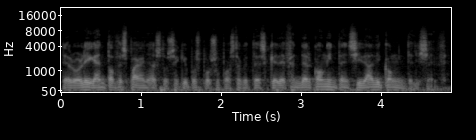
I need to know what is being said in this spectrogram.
de Euroliga, entonces para gañar estos equipos, por suposto que tens que defender con intensidade e con inteligencia.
